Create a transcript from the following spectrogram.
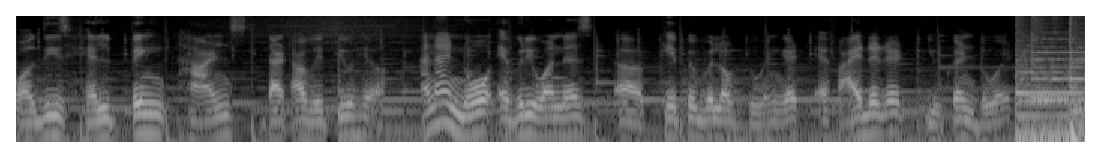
all these helping hands that are with you here and I know everyone is capable of doing it if I did it you can do it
